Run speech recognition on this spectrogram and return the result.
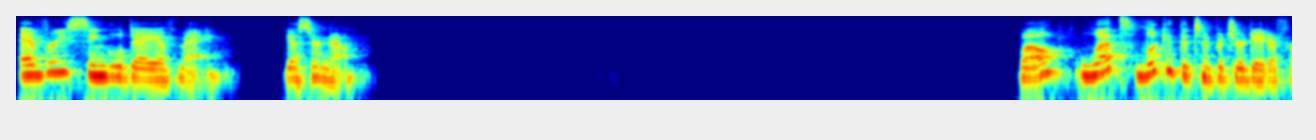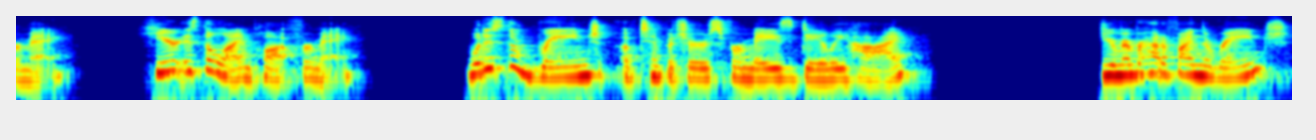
every single day of May? Yes or no? Well, let's look at the temperature data for May. Here is the line plot for May. What is the range of temperatures for May's daily high? Do you remember how to find the range?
